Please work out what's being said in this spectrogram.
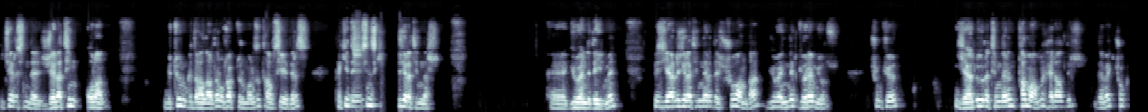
içerisinde jelatin olan bütün gıdalardan uzak durmanızı tavsiye ederiz. Peki diyeceksiniz ki jelatinler e, güvenli değil mi? Biz yerli jelatinleri de şu anda güvenilir göremiyoruz. Çünkü yerli üretimlerin tamamı helaldir demek çok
